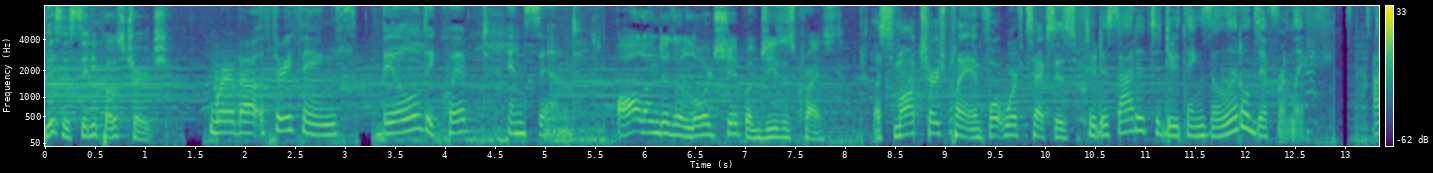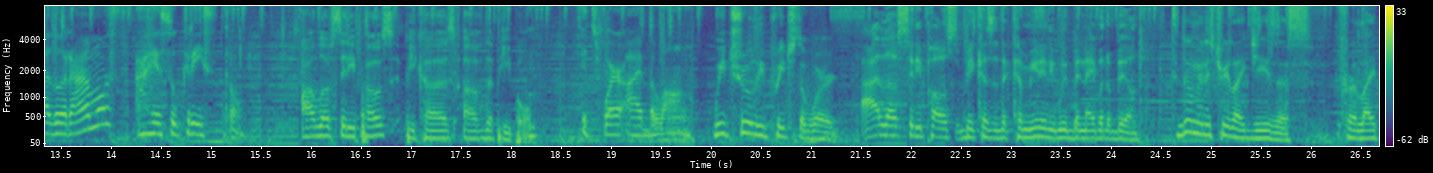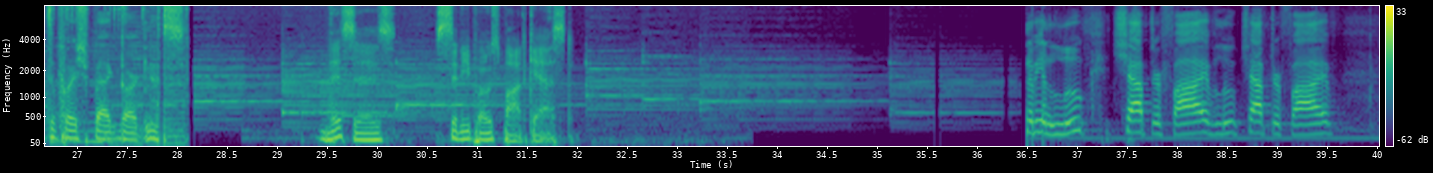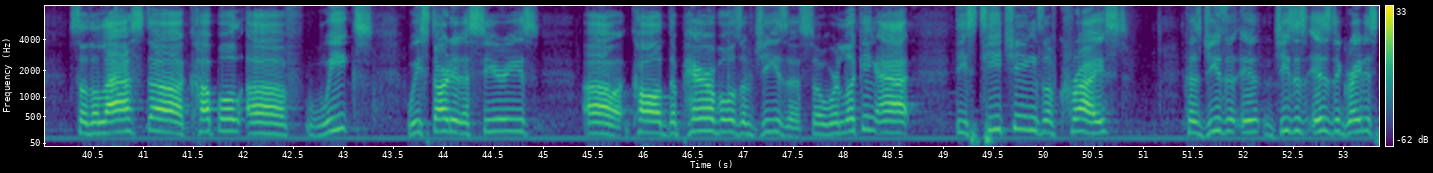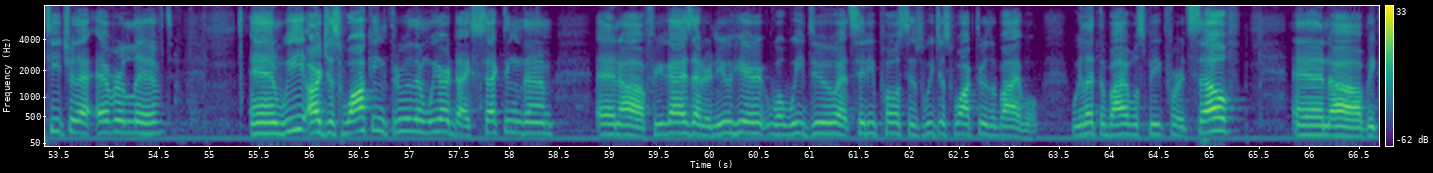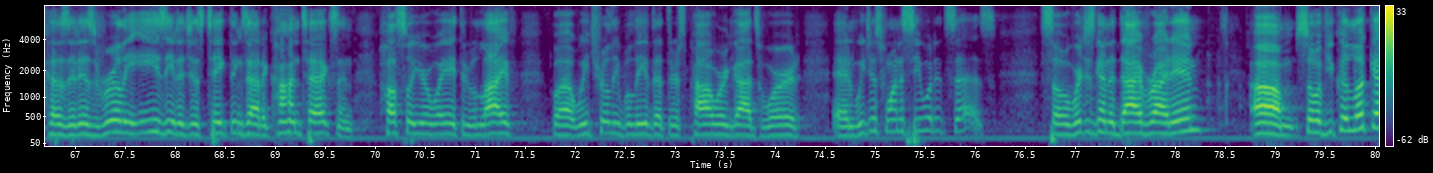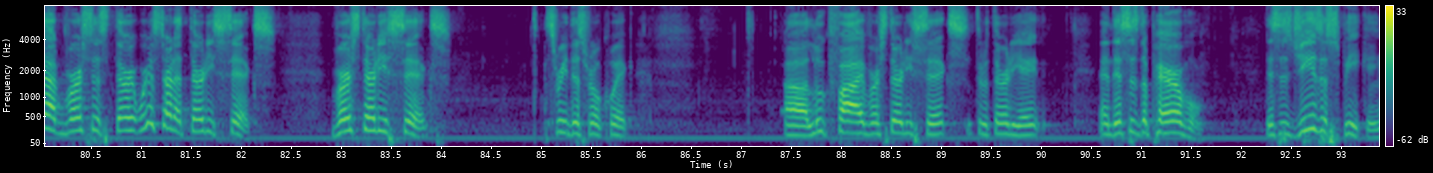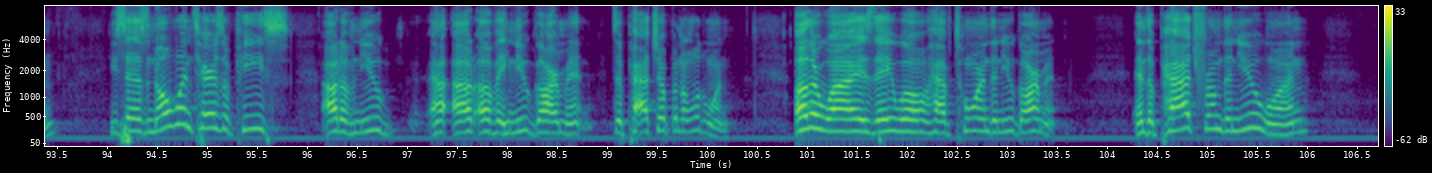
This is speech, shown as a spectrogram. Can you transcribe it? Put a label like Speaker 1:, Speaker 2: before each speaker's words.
Speaker 1: This is City Post Church,
Speaker 2: We're about three things
Speaker 3: build, equipped, and send.
Speaker 1: all under the lordship of Jesus Christ.
Speaker 4: a small church plant in Fort Worth, Texas.
Speaker 5: who decided to do things a little differently.
Speaker 6: Adoramos a Jesucristo.
Speaker 1: I love City Post because of the people.
Speaker 3: It's where I belong.
Speaker 1: We truly preach the word.
Speaker 4: I love City Post because of the community we've been able to build.
Speaker 7: To do ministry like Jesus, for light to push back darkness.
Speaker 8: This is City Post Podcast.
Speaker 9: to be in Luke chapter 5. Luke chapter 5. So, the last uh, couple of weeks, we started a series uh, called The Parables of Jesus. So, we're looking at these teachings of Christ because Jesus is, Jesus is the greatest teacher that ever lived. And we are just walking through them, we are dissecting them. And uh, for you guys that are new here, what we do at City Post is we just walk through the Bible. We let the Bible speak for itself and uh, because it is really easy to just take things out of context and hustle your way through life but we truly believe that there's power in god's word and we just want to see what it says. So we're just going to dive right in. Um, so if you could look at verses 30 we're going to start at 36 verse 36 let's read this real quick uh, luke 5 verse 36 through 38 and this is the parable this is jesus speaking he says, No one tears a piece out of, new, out of a new garment to patch up an old one. Otherwise, they will have torn the new garment, and the patch from the new one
